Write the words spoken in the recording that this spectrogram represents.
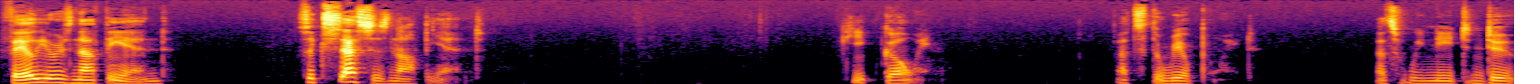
Failure is not the end. Success is not the end. Keep going. That's the real point. That's what we need to do.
